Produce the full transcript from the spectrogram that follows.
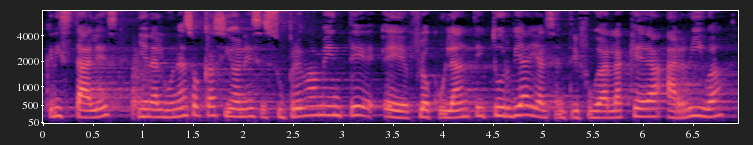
cristales y en algunas ocasiones es supremamente eh, floculante y turbia y al centrifugarla queda arriba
